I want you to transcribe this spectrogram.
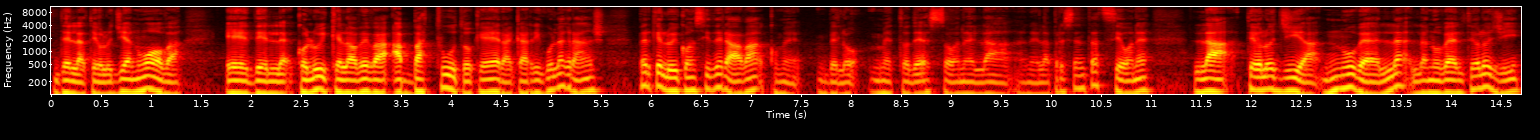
della teologia nuova e del colui che lo aveva abbattuto, che era Garrigou Lagrange, perché lui considerava, come ve lo metto adesso nella, nella presentazione, la teologia nouvelle, la nouvelle théologie,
